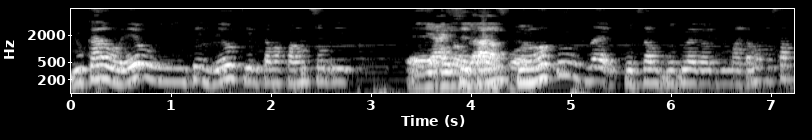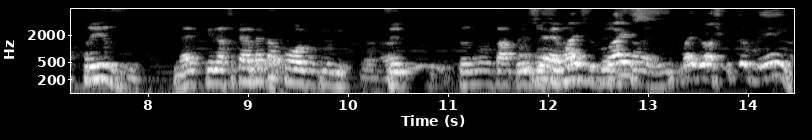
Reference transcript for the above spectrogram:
E o cara leu e entendeu que ele tava falando sobre é, Viagem você jogada tá em fora. cantos, né? Você tá em canto legal e mais, tá, mas você tá preso, né? Porque ele achou que era metafórico aquilo ali. Você então, não tá preso, você é, não mas, mas, mas eu acho que também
